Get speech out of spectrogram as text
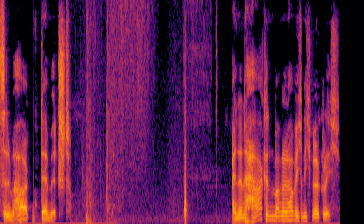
Zu dem Haken damaged. Einen Hakenmangel habe ich nicht wirklich.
